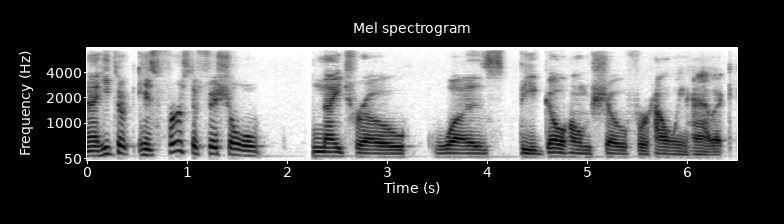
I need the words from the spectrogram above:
Uh, he took his first official Nitro was the go home show for Halloween Havoc.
